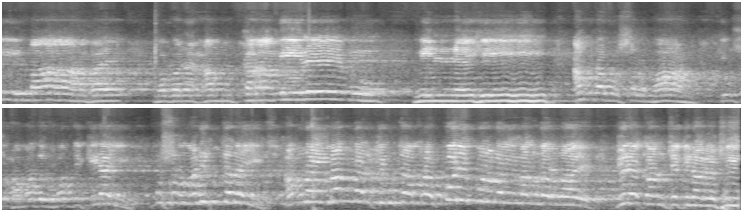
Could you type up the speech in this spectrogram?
ایمان আমরা মুসলমান, কিন্তু আমাদের মধ্যে কি নাই? মুসলমানিত্ব নাই। আমরা ইমানদার, কিন্তু আমরা পরিপূর্ণ ইমানদার নয়। বিরেকান্তে কিনা বেঠি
